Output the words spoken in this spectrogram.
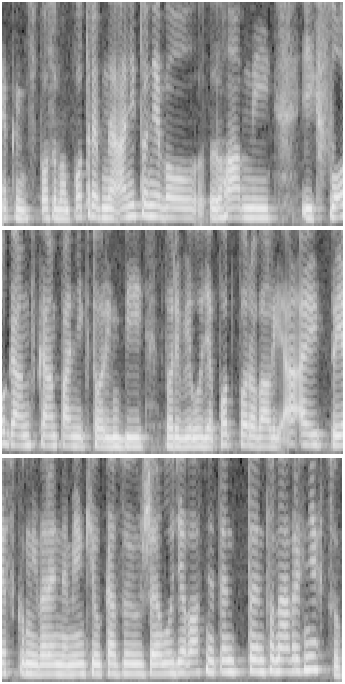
nejakým spôsobom potrebná. Ani to nebol hlavný ich slogan v kampani, ktorým by, ktorý by ľudia podporovali a aj prieskumy verejnej mienky ukazujú, že ľudia vlastne ten, tento návrh nechcú.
